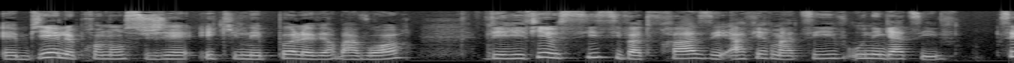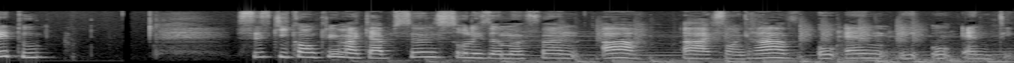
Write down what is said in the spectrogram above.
est bien le pronom sujet et qu'il n'est pas le verbe avoir, vérifiez aussi si votre phrase est affirmative ou négative. C'est tout. C'est ce qui conclut ma capsule sur les homophones A, A accent grave, ON et ONT.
